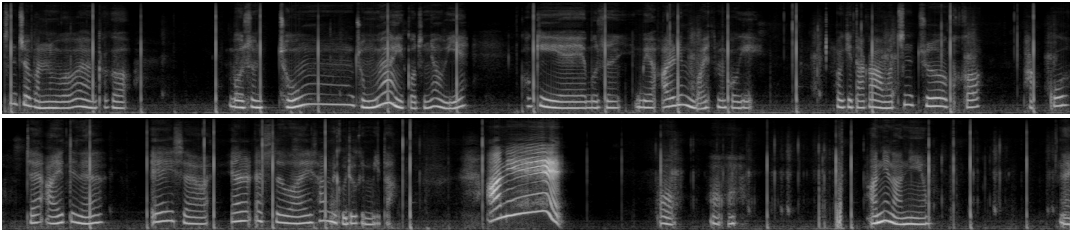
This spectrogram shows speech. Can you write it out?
친추 받는 법은 그거 무슨 종, 종 모양이 있거든요 위에. 거기에 무슨 뭐 알림 뭐 있으면 거기 거기다가 뭐 친추 그거 받고 제 아이디는 ASR LSY 3296입니다. 아니! 어, 어, 어. 아닌 아니에요. 네,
